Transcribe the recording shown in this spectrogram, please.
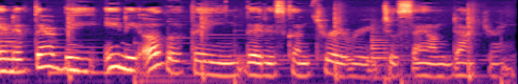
and if there be any other thing that is contrary to sound doctrine.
